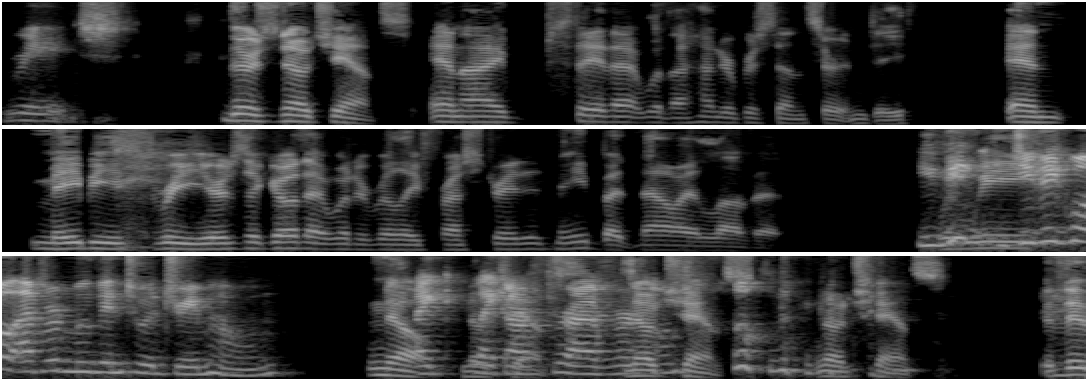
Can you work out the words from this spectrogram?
reach. There's no chance. And I say that with 100% certainty. And maybe three years ago, that would have really frustrated me, but now I love it. You think, we, do you think we'll ever move into a dream home? No. Like, no like chance. our forever No home? chance. Oh no chance. The,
